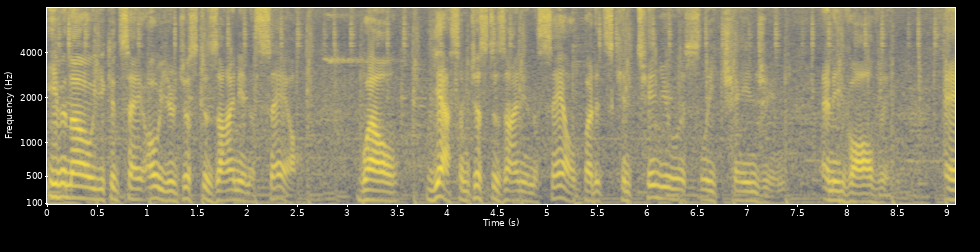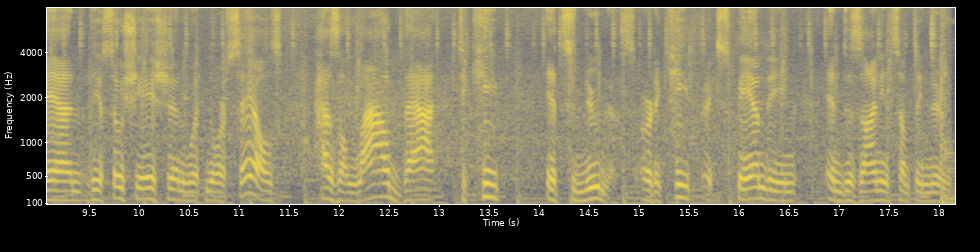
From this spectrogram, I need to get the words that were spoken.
Even though you could say, oh, you're just designing a sail. Well, yes, I'm just designing a sail, but it's continuously changing and evolving. And the association with North Sails has allowed that to keep its newness or to keep expanding and designing something new.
